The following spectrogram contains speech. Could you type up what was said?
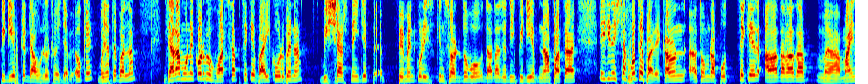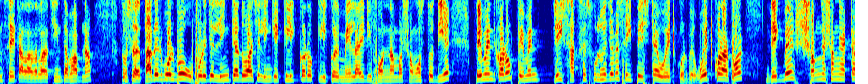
পিডিএফটা ডাউনলোড হয়ে যাবে। ওকে বোঝাতে পারলাম? যারা মনে করবে হোয়াটসঅ্যাপ থেকে বাই করবে না বিশ্বাস নেই যে পেমেন্ট করে স্ক্রিনশট দেবো, দাদা যদি পিডিএফ না পাতায় এই জিনিসটা হতে পারে। কারণ তোমরা প্রত্যেকের আলাদা আলাদা মাইন্ডসেট আলাদা আলাদা চিন্তাভাবনা। তো তাদের বলব, উপরে যে লিঙ্কটা দেওয়া আছে লিঙ্কে ক্লিক করো ক্লিক করে মেল আইডি ফোন নাম্বার সমস্ত দিয়ে পেমেন্ট করো। পেমেন্ট যেই সাকসেসফুল হয়ে যাবে সেই পেজটায় ওয়েট করবে। ওয়েট করার পর দেখবে সঙ্গে সঙ্গে একটা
